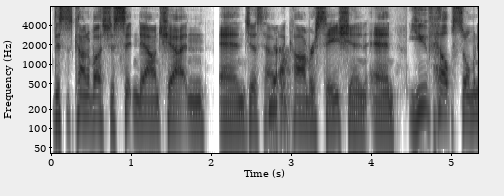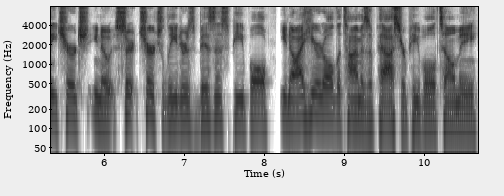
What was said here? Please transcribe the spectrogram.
this is kind of us just sitting down, chatting, and just having yeah. a conversation. And you've helped so many church, you know, church leaders, business people. You know, I hear it all the time as a pastor. People will tell me,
